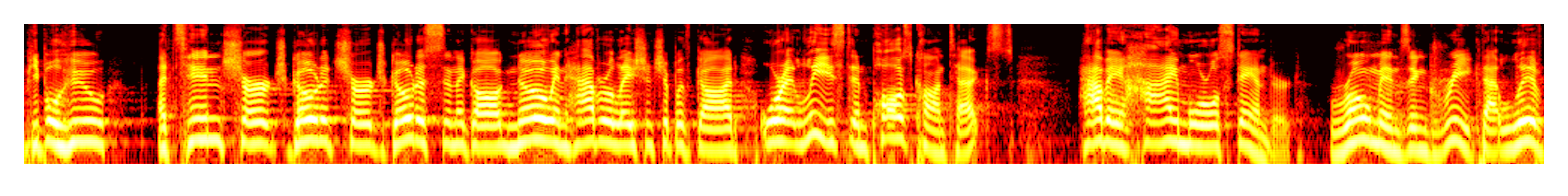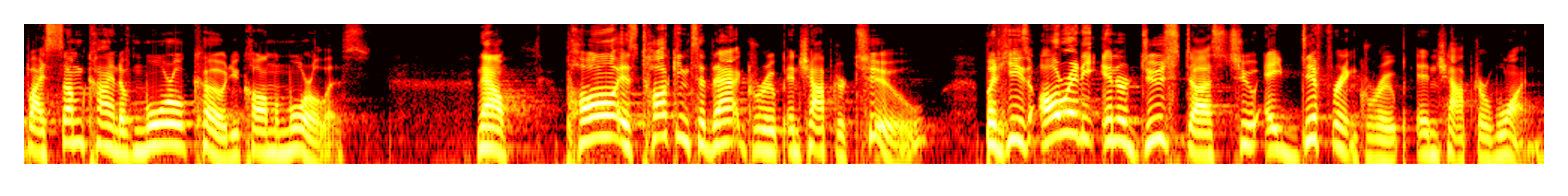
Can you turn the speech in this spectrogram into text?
people who attend church, go to church, go to synagogue, know and have a relationship with God, or at least in Paul's context, have a high moral standard. Romans and Greek that live by some kind of moral code. You call them a moralist. Now, Paul is talking to that group in chapter 2, but he's already introduced us to a different group in chapter 1.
